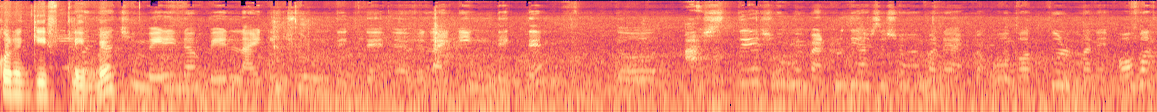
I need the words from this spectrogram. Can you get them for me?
করে গিফট নেবে। মেরিনা বের লাইটিং শোরুম দেখতে লাইটিং দেখতে। তো আসতে সময় মেট্রো দিয়ে আসতে সময় মানে একটা অবাকর মানে অবাক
